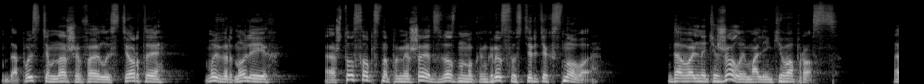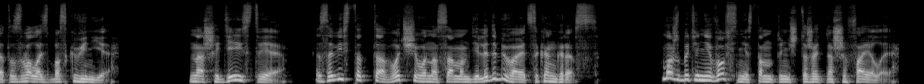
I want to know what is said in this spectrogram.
Допустим, наши файлы стерты, мы вернули их. А что, собственно, помешает Звездному Конгрессу стереть их снова? Довольно тяжелый маленький вопрос. Отозвалась Басквинья. Наши действия зависят от того, чего на самом деле добивается Конгресс. Может быть, они вовсе не станут уничтожать наши файлы.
